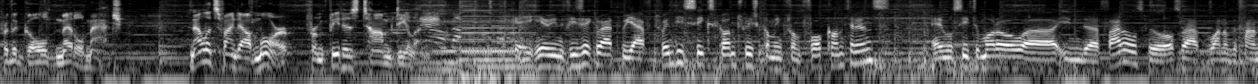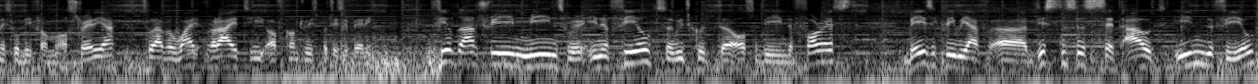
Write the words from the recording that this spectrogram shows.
for the gold medal match. Now let's find out more from FITA's Tom Dielen. Okay, here in Visegrad we have 26 countries coming from four continents. And we'll see tomorrow uh, in the finals, we'll also have one of the finalists will be from Australia. So we have a wide variety of countries participating. Field archery means we're in a field, which could uh, also be in the forest. Basically, we have uh, distances set out in the field,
